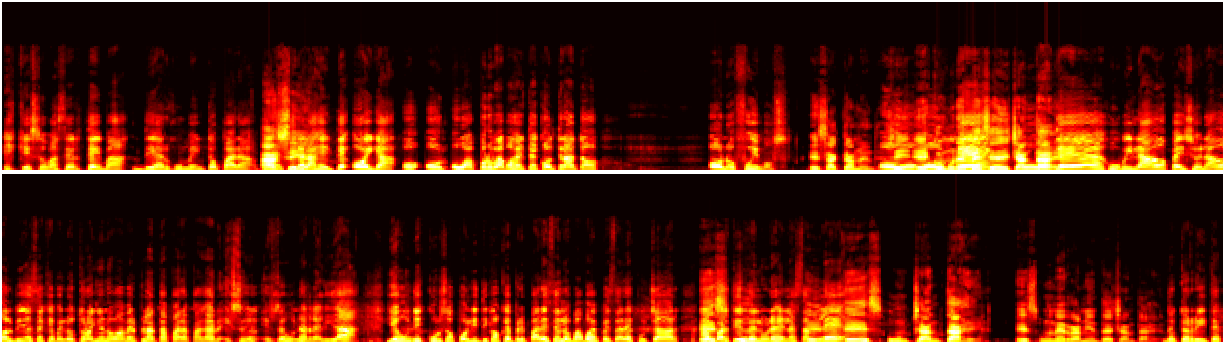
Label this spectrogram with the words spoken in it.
es que eso va a ser tema de argumento para, ah, decir a la gente, oiga, o, o aprobamos este contrato o nos fuimos. Exactamente. sí, es como una especie de chantaje. Usted jubilado, pensionado, olvídese que el otro año no va a haber plata para pagar. Eso, eso es una realidad. Y es un discurso político que prepárese, lo vamos a empezar a escuchar a partir del lunes en la Asamblea. Es, un chantaje, es una herramienta de chantaje. Doctor Ritter.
